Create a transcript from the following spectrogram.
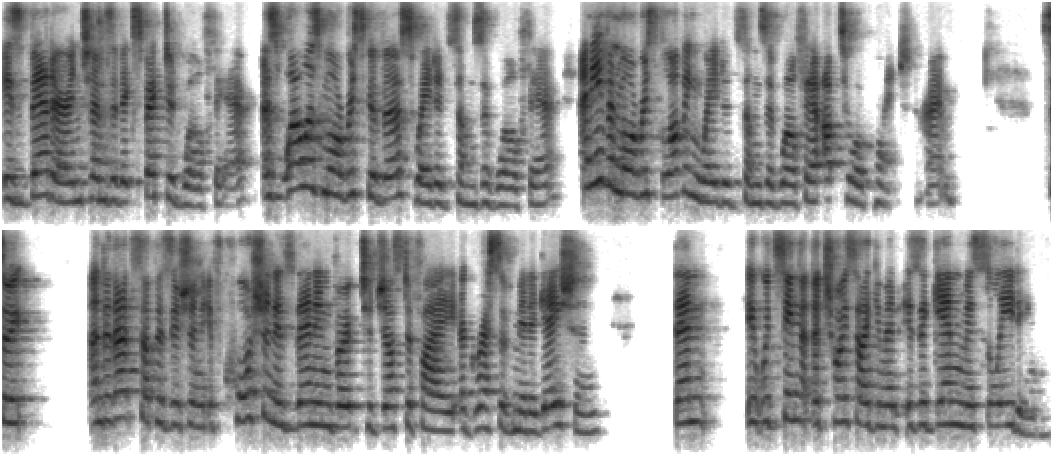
is better in terms of expected welfare, as well as more risk averse weighted sums of welfare, and even more risk loving weighted sums of welfare up to a point, right? So, under that supposition, if caution is then invoked to justify aggressive mitigation, then it would seem that the choice argument is again misleading,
